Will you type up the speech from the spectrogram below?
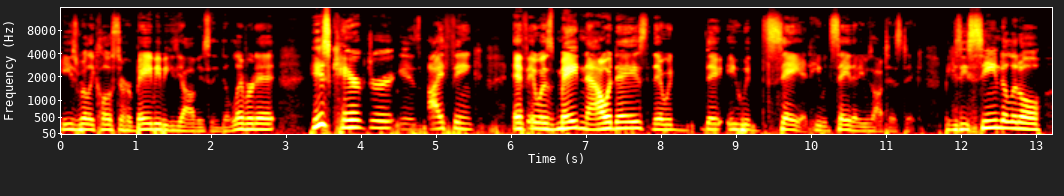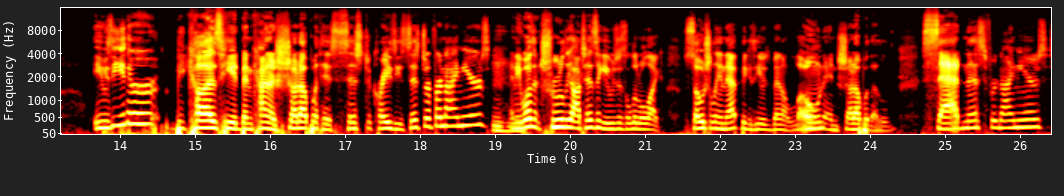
He's really close to her baby because he obviously delivered it. His character is, I think, if it was made nowadays, there would they he would say it. He would say that he was autistic because he seemed a little. He was either because he had been kind of shut up with his sister, crazy sister, for nine years, and he mm-hmm. wasn't truly autistic. He was just a little like socially inept because he was been alone and shut up with a sadness for nine years,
